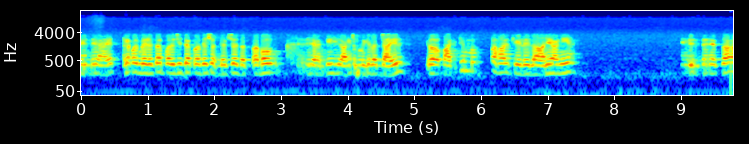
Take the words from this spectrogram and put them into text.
आले आहे आणि परिषदेच्या प्रदेश अध्यक्ष दत्ताभाऊ यांनी राणेच्या भूमिकेला जाहीर पाठिंबा हा केलेला आहे आणि निर्णयाचा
